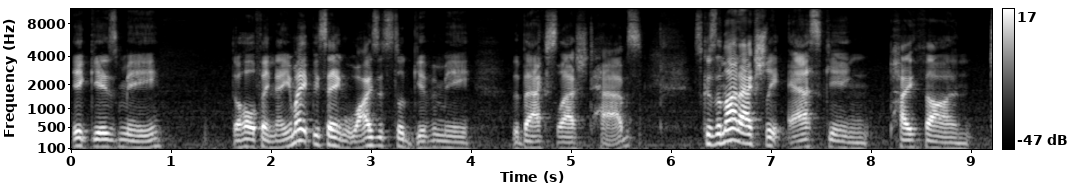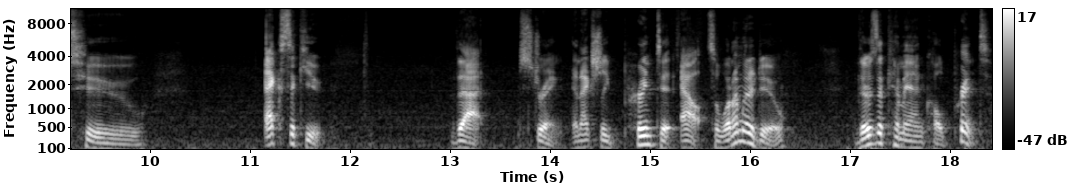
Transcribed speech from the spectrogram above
it gives me the whole thing. Now you might be saying, why is it still giving me the backslash tabs? It's because I'm not actually asking Python to execute that string and actually print it out. So what I'm going to do, there's a command called print.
